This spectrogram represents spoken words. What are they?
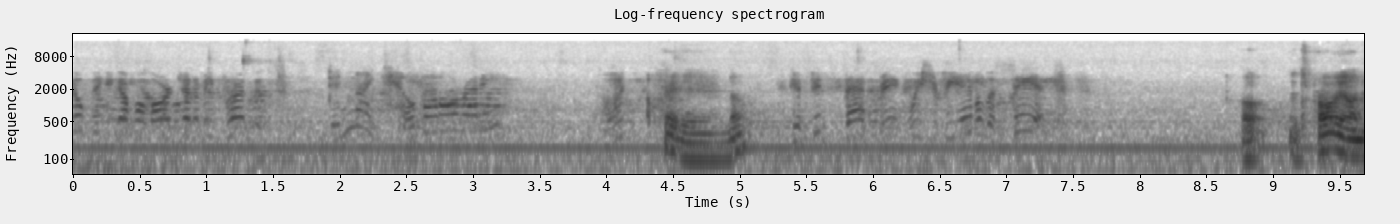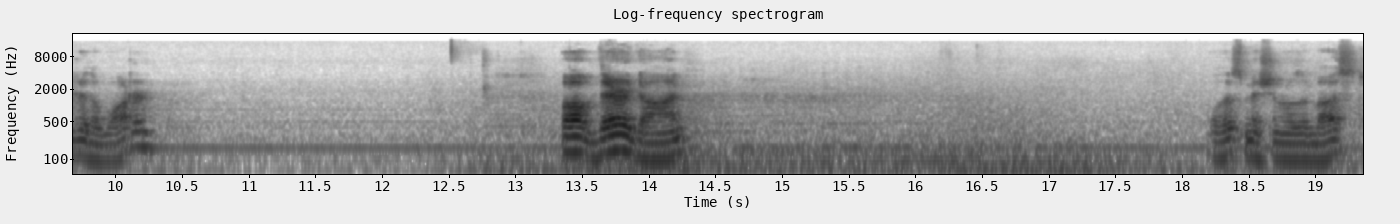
still picking up a large enemy presence. Didn't I kill that already? What? Hey, no. If it's that big, we should be able to see it. Oh, it's probably under the water. Well, they're gone. Well, this mission was a bust.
